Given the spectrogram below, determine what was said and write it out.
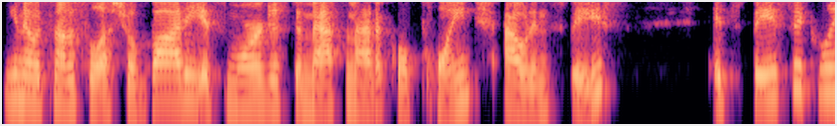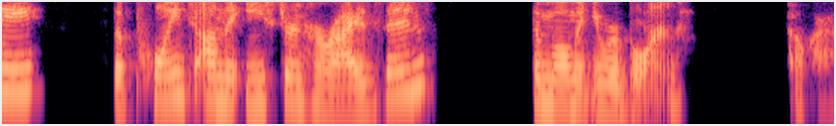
you know, it's not a celestial body, it's more just a mathematical point out in space. It's basically the point on the eastern horizon the moment you were born. Okay.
